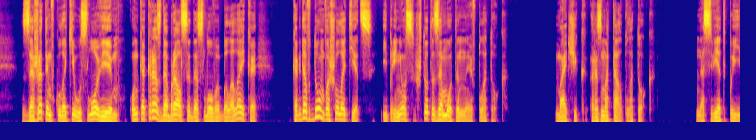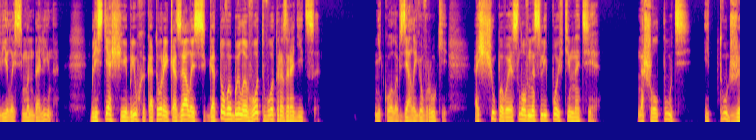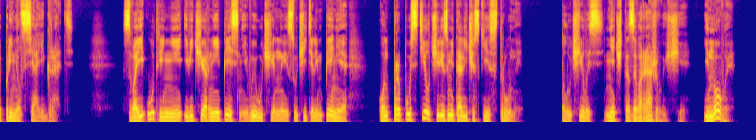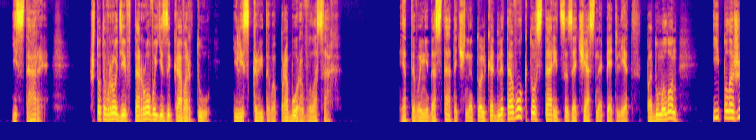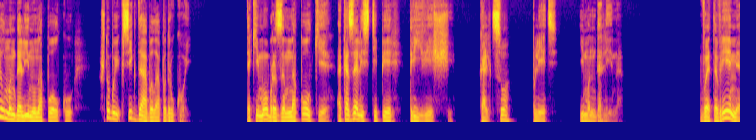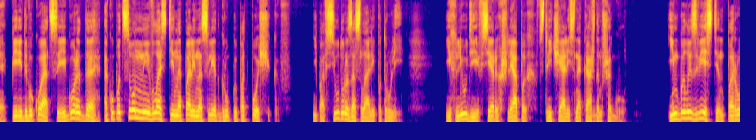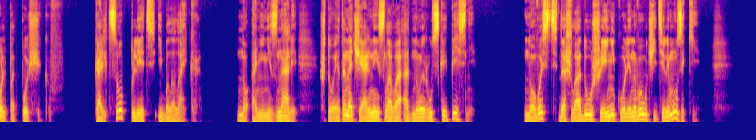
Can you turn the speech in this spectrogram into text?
с зажатым в кулаке условием, он как раз добрался до слова «балалайка», когда в дом вошел отец и принес что-то замотанное в платок. Мальчик размотал платок. На свет появилась мандолина, блестящее брюхо которой, казалось, готово было вот-вот разродиться. Никола взял ее в руки, ощупывая, словно слепой в темноте. Нашел путь и тут же принялся играть. Свои утренние и вечерние песни, выученные с учителем пения, он пропустил через металлические струны. Получилось нечто завораживающее, и новое, и старое, что-то вроде второго языка во рту или скрытого пробора в волосах. Этого недостаточно только для того, кто старится за час на пять лет, подумал он, — и положил мандолину на полку, чтобы всегда была под рукой. Таким образом, на полке оказались теперь три вещи — кольцо, плеть и мандолина. В это время, перед эвакуацией города, оккупационные власти напали на след группы подпольщиков и повсюду разослали патрули. Их люди в серых шляпах встречались на каждом шагу. Им был известен пароль подпольщиков. Кольцо, плеть и балалайка. Но они не знали, что это начальные слова одной русской песни. Новость дошла до ушей Николиного учителя музыки.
